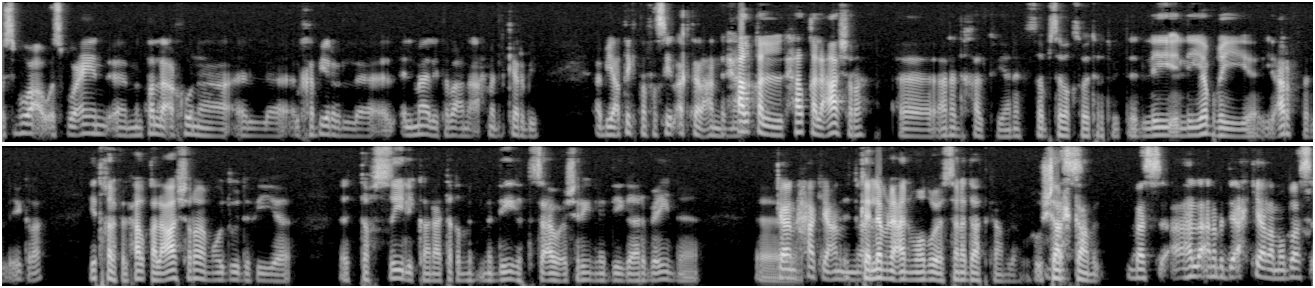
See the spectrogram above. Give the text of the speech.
أسبوع أو أسبوعين آه، بنطلع أخونا ال- الخبير ال- المالي تبعنا أحمد الكربي. آه، بيعطيك تفاصيل أكثر عن الحلقة الحلقة العاشرة آه، أنا دخلت فيها أنا سب- سبق سويت رتويت اللي اللي يبغي يعرف اللي يقرأ يدخل في الحلقة العاشرة موجودة في آه، التفصيلي كان أعتقد من الدقيقه 29 للدقيقه 40 آه، آه، كان حكي عن تكلمنا عن موضوع السندات كاملة والشرح بس- كامل. بس هلأ أنا بدي أحكي على موضوع س...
